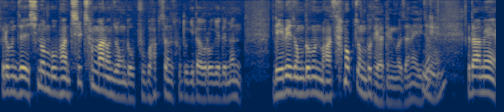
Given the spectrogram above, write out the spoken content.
그러면 이제 신혼부부 한 7천만 원 정도 부부 합산 소득이다 그러게 되면 네 배 정도면 뭐 한 3억 정도 돼야 되는 거잖아요. 그죠? 네. 그다음에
